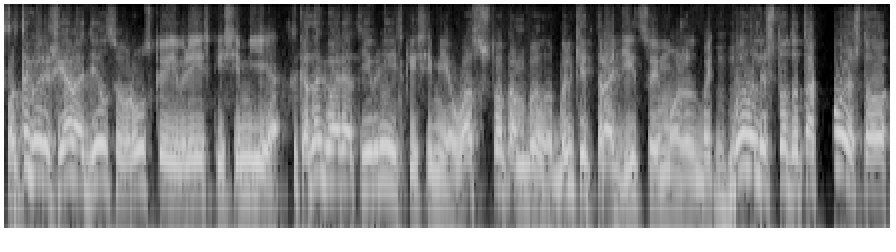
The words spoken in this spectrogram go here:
Вот ты говоришь, я родился в русской еврейской семье. Когда говорят еврейской семье, у вас что там было? Были какие-то традиции, может быть? Угу. Было ли что-то такое, что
